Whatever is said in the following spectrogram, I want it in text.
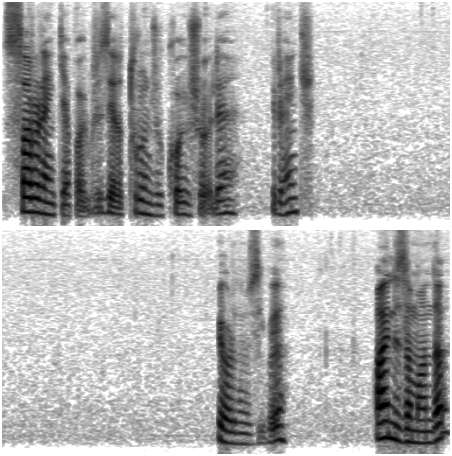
sarı renk yapabiliriz ya da turuncu koyu şöyle bir renk. Gördüğünüz gibi. Aynı zamanda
